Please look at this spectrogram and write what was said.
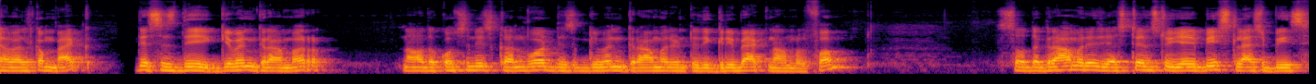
Yeah, welcome back. This is the given grammar. Now the question is convert this given grammar into the Greibach normal form. So the grammar is S tends to AB slash BC,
